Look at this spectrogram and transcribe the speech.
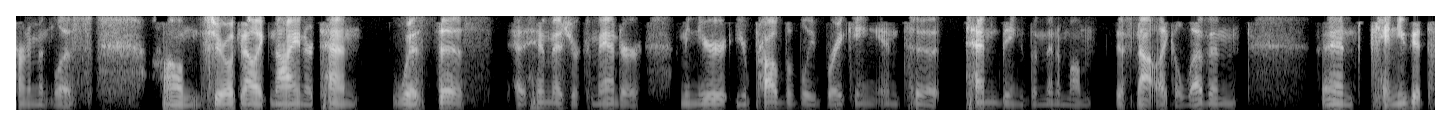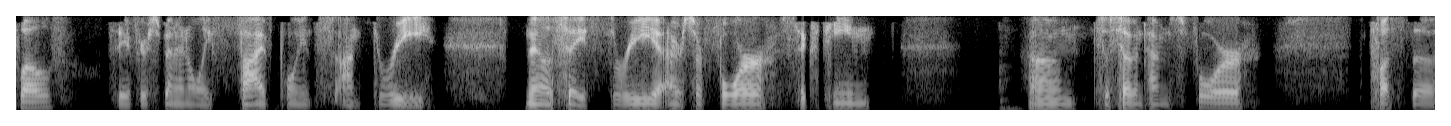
tournament lists. Um, so you're looking at like nine or ten. With this, at him as your commander, I mean you're you're probably breaking into ten being the minimum, if not like eleven. And can you get twelve? See if you're spending only five points on three. Then let's say three or so four, sixteen um, so 7 times 4 plus the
